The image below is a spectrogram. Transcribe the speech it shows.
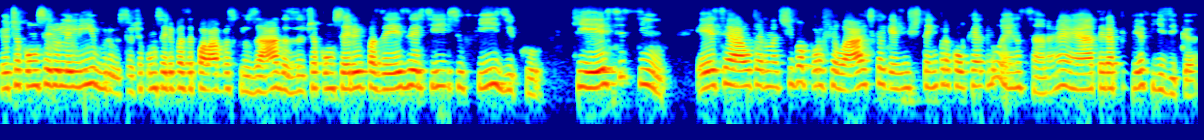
eu te aconselho ler livros, eu te aconselho fazer palavras cruzadas, eu te aconselho fazer exercício físico, que esse sim, esse é a alternativa profilática que a gente tem para qualquer doença, né? É a terapia física.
